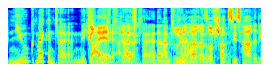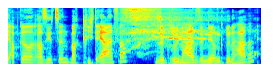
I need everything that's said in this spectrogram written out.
Nuke McIntyre, nicht Geil, schlecht. Alter. Alles klar, ja, dann habe ich Grüne Haare, so. Schotzis Haare, die abgerasiert sind, macht, kriegt er einfach. Diese grünen Haare, diese neongrünen Haare.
